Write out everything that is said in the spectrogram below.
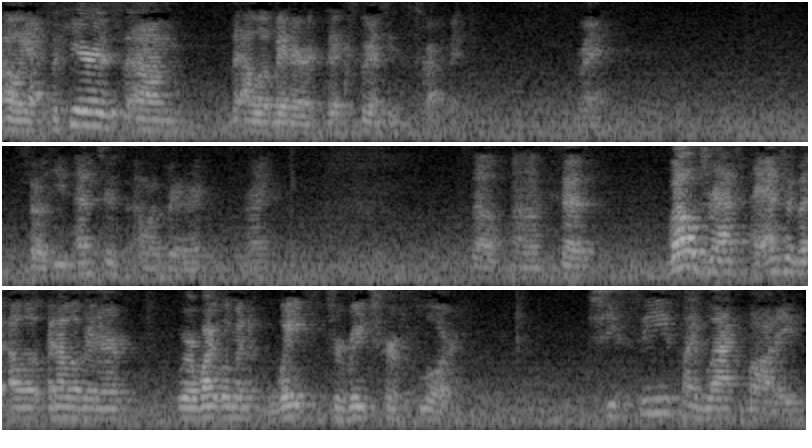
Oh yeah, so here's um, the elevator, the experience he's describing, right? So he enters the elevator, right? So uh, he says, "Well dressed, I enter the ele- an elevator where a white woman waits to reach her floor. She sees my black body,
